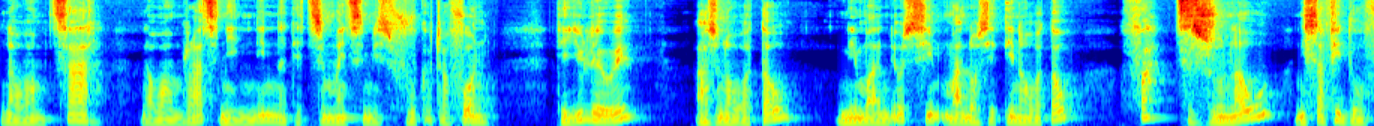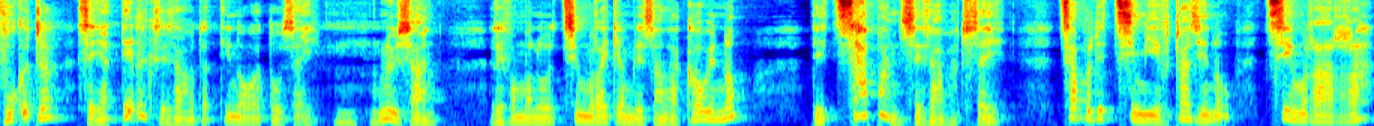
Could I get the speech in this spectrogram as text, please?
na ho amin'ny tsara na ho amin'ny ratsy na inoninona dia tsy maintsy misy vokatra foana. Dia io ilay hoe Azonao atao ny maneho sy manao izay tianao atao fa tsy zonao ny safidy ho vokatra izay ateraka izay zavatra tianao atao izay. Noho izany, rehefa manao tsy miraika amin'ilay zanakao ianao, dia tsapany izay zavatra izay. Tsapany hoe tsy mihevitra azy ianao, tsy miraharaha,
